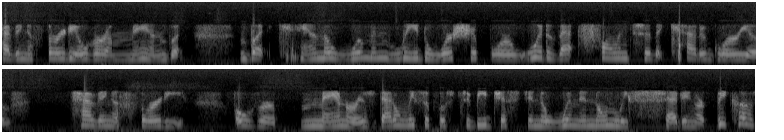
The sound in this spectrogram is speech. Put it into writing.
having authority over a man, but but can a woman lead worship, or would that fall into the category of having authority over man, or is that only supposed to be just in a women only setting? Or because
